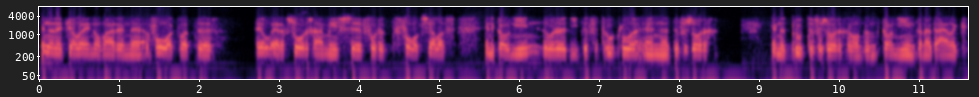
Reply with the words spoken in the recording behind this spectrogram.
En dan heb je alleen nog maar een, volk wat heel erg zorgzaam is voor het volk zelf en de koningin. Door die te vertroetelen en te verzorgen. En het broed te verzorgen. Want een koningin kan uiteindelijk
